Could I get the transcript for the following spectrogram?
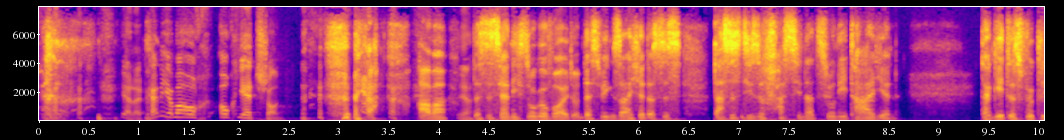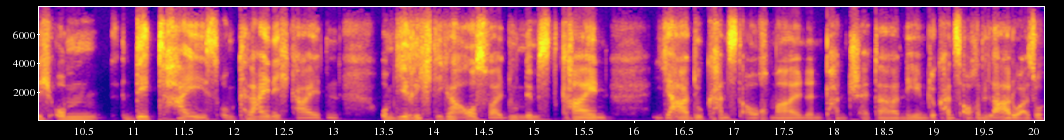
Ja, das kann ich aber auch, auch jetzt schon. ja, aber Ja. das ist ja nicht so gewollt. Und deswegen sage ich ja, das ist, das ist diese Faszination Italien. Da geht es wirklich um Details, um Kleinigkeiten, um die richtige Auswahl. Du nimmst kein, ja, du kannst auch mal einen Pancetta nehmen, du kannst auch ein Lado, also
